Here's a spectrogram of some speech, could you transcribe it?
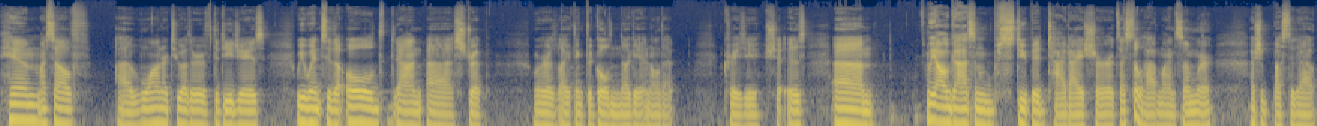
him, myself, uh, one or two other of the DJs we went to the old down uh, strip where I think the Golden Nugget and all that crazy shit is. Um, we all got some stupid tie dye shirts. I still have mine somewhere. I should bust it out.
